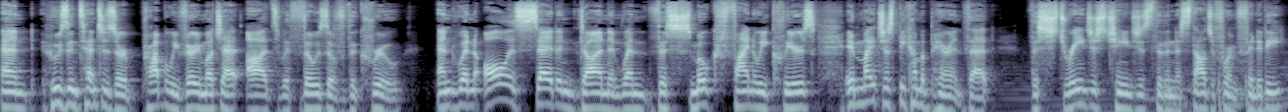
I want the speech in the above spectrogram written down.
and whose intentions are probably very much at odds with those of the crew. And when all is said and done, and when the smoke finally clears, it might just become apparent that the strangest changes to the Nostalgia for Infinity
